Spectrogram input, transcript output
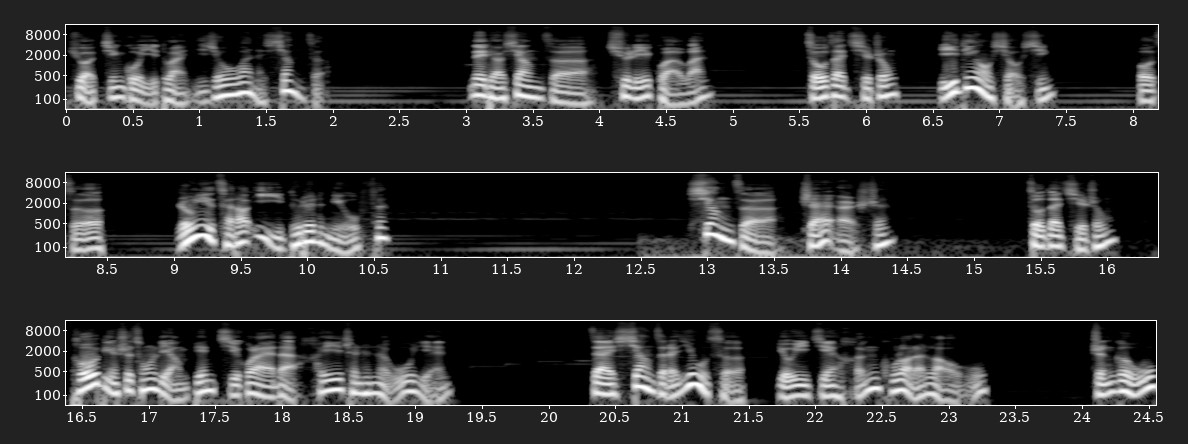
需要经过一段幽暗的巷子。那条巷子曲里拐弯，走在其中一定要小心，否则容易踩到一堆堆的牛粪。巷子窄而深，走在其中，头顶是从两边挤过来的黑沉沉的屋檐。在巷子的右侧有一间很古老的老屋，整个屋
